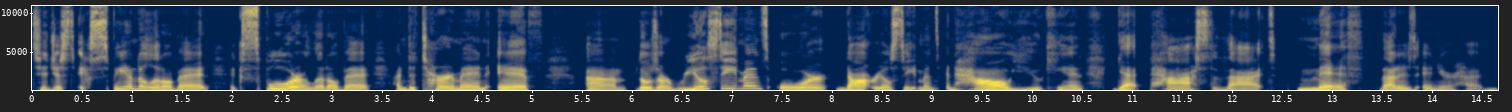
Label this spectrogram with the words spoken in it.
to just expand a little bit, explore a little bit, and determine if um, those are real statements or not real statements and how you can get past that myth that is in your head.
